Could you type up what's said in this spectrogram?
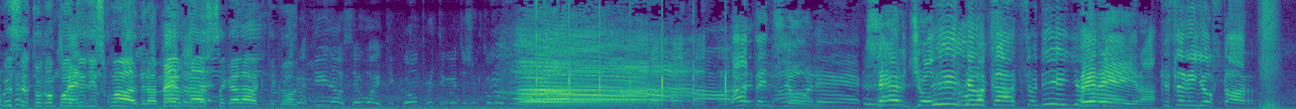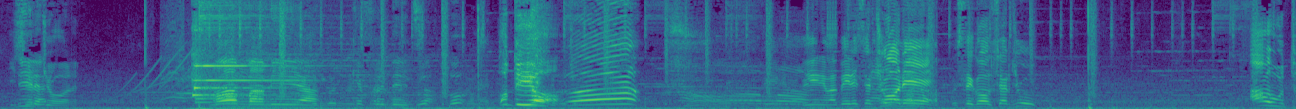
Questo è il tuo compagno Aspetta, di squadra, aspetta, Merdas aspetta. Galactico! Fratino, se vuoi ti compro e ti metto sul comodino. Ah! attenzione Sergio Diglielo Cruz cazzo, diglielo! Pereira Che sei io star! il Dile. Sergione Mamma mia! Che freddezza! oddio Oh! Va bene, va bene Sergione! Queste gol Sergio! out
